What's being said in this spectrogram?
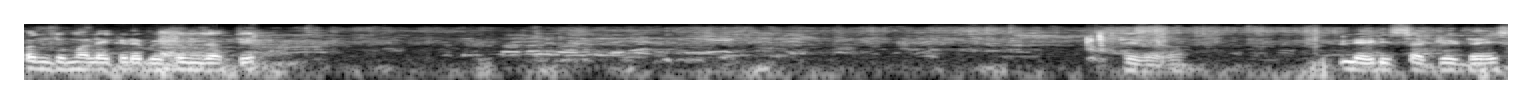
पण तुम्हाला इकडे भेटून जातील. हे बघा लेडीजसाठी ड्रेस.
